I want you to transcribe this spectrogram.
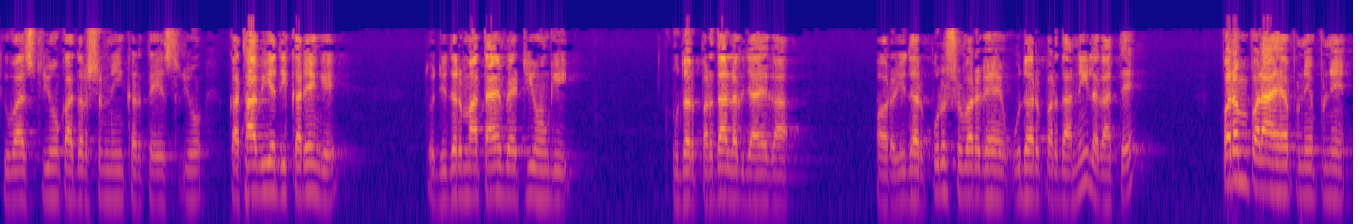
कि वह स्त्रियों का दर्शन नहीं करते, स्त्रियों, कथा भी यदि करेंगे तो जिधर माताएँ बैठी होंगी, उधर पर्दा लग जाएगा। और इधर पुरुष वर्ग है, उधर पर्दा नहीं लगाते। परंपरा है अपने अपने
